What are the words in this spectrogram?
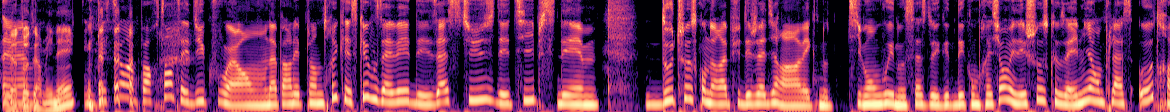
C'est bientôt Euh, terminé. Une question importante et du coup, alors on a parlé plein de trucs. Est-ce que vous avez des astuces, des tips, des d'autres choses qu'on aurait pu déjà dire hein, avec notre petit bambou et nos sas de décompression, mais des choses que vous avez mis en place autres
